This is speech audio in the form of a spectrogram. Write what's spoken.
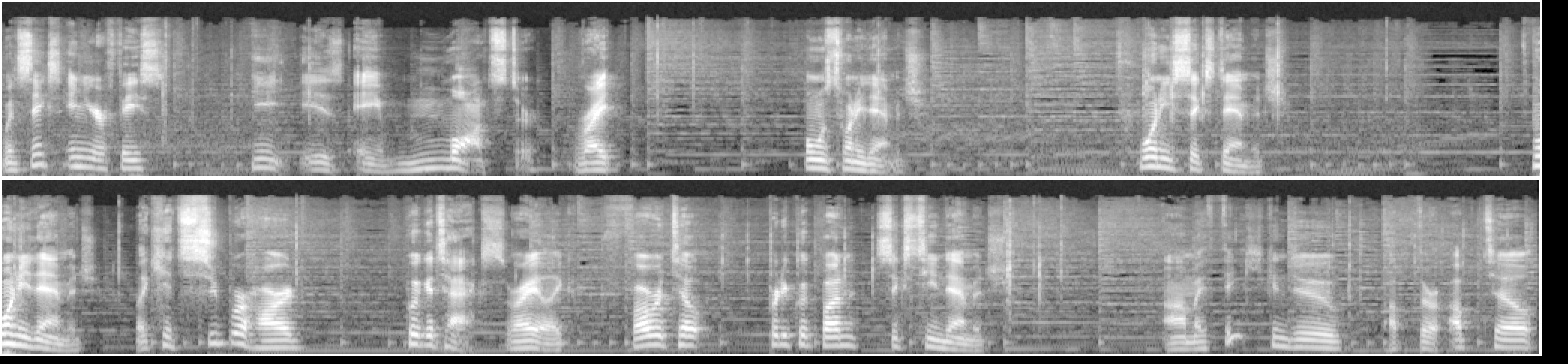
When Snake's in your face, he is a monster, right? Almost 20 damage. 26 damage. 20 damage. Like, hits super hard, quick attacks, right? Like forward tilt, pretty quick button, 16 damage. Um, I think he can do up throw, up tilt.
